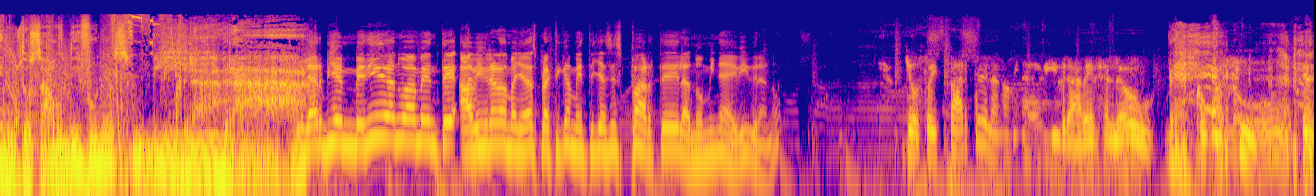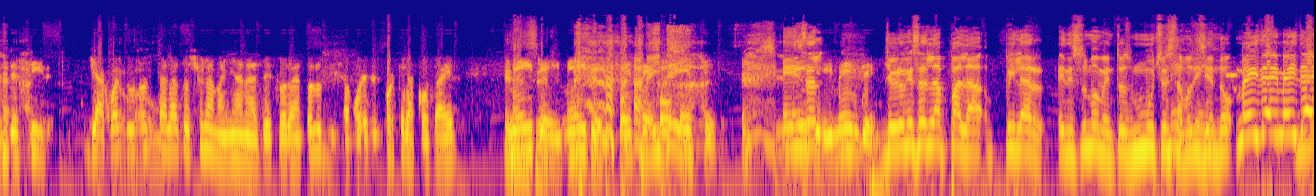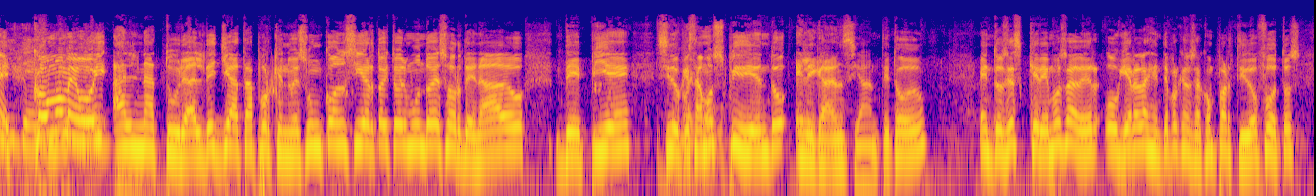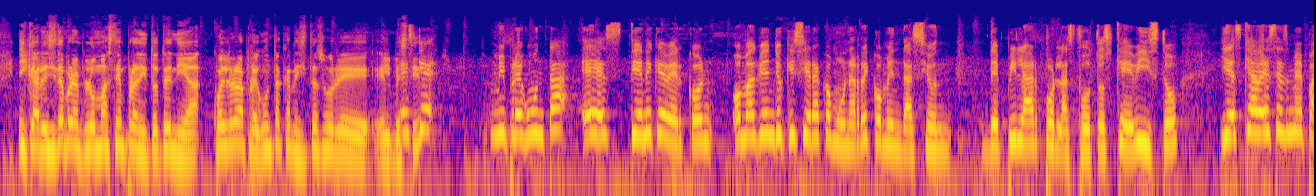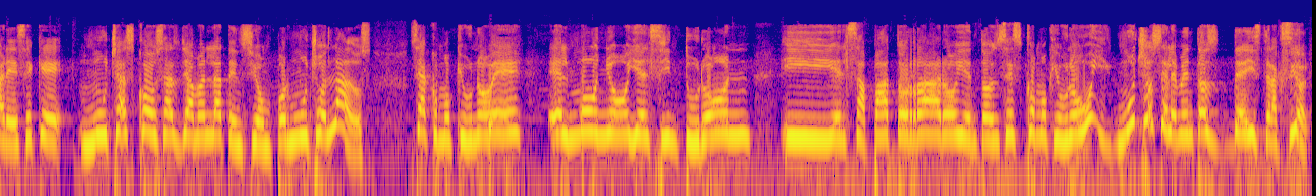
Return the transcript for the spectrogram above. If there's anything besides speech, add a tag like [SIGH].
En tus audífonos vibra. Pilar, bienvenida nuevamente a Vibra en las mañanas. Prácticamente ya haces parte de la nómina de Vibra, ¿no? Yo soy parte de la nómina de Vibra. A ver, hello. ¿Cómo así? Es decir, ya cuando uno está a las 8 de la mañana asesorando los mis amores es porque la cosa es ¿Es en Mayday? Mayday, [LAUGHS] Mayday. Yo creo que esa es la palabra, Pilar. En estos momentos muchos estamos diciendo, Mayday, Mayday. Mayday, ¿Cómo me voy al natural de Yatra? Porque no es un concierto y todo el mundo desordenado, de pie, sino que estamos pidiendo elegancia ante todo. Entonces queremos saber o guiar a la gente porque nos ha compartido fotos. Y Karencita, por ejemplo, más tempranito tenía... ¿Cuál era la pregunta, Karencita, sobre el Es vestido? que mi pregunta es, tiene que ver con, o más bien yo quisiera como una recomendación de Pilar por las fotos que he visto, y es que a veces me parece que muchas cosas llaman la atención por muchos lados. O sea, como que uno ve el moño y el cinturón y el zapato raro y entonces como que uno, uy, muchos elementos de distracción.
